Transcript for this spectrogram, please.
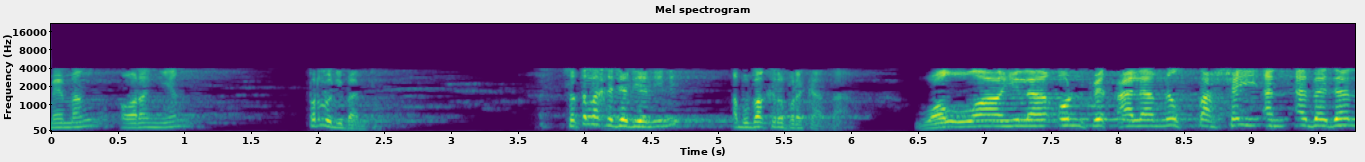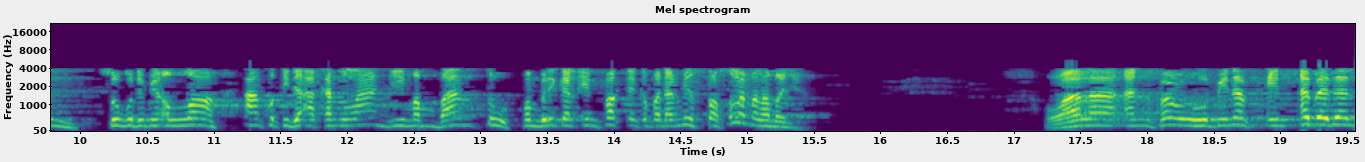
memang orang yang perlu dibantu. Setelah kejadian ini, Abu Bakar berkata, Wallahi la unfiq ala mistah syai'an abadan. Sungguh demi Allah, aku tidak akan lagi membantu, memberikan infaknya kepada mistah selama-lamanya. Wala anfa'uhu binaf'in abadan.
